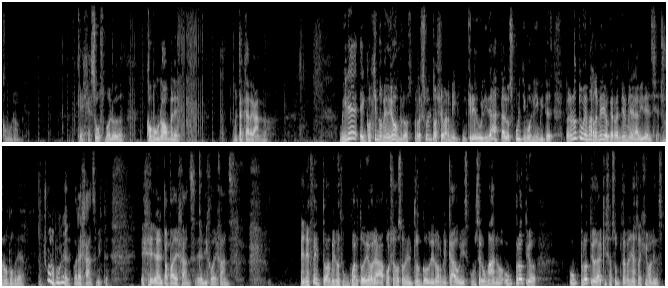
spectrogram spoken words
¿Cómo un hombre? Que Jesús, boludo. ¿Cómo un hombre? Me estás cargando. Miré encogiéndome de hombros, resuelto a llevar mi incredulidad hasta los últimos límites, pero no tuve más remedio que rendirme de la evidencia. Yo no lo puedo creer. Yo no lo puedo creer. Ahora es Hans, ¿viste? Era el papá de Hans, el hijo de Hans. En efecto, a menos de un cuarto de hora, apoyado sobre el tronco de un enorme cauris, un ser humano, un protio, un protio de aquellas subterráneas regiones,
